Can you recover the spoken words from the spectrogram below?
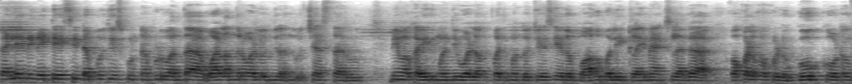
కళ్యాణి నెట్టేసి డబ్బులు తీసుకుంటున్నప్పుడు అంతా వాళ్ళందరూ వాళ్ళు అందరూ వచ్చేస్తారు. మేము ఒక ఐదు మంది వాళ్ళు ఒక పది మంది వచ్చేసి ఏదో బాహుబలి క్లైమాక్స్ లాగా ఒకళ్ళకొకళ్ళు గోక్కోవడం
